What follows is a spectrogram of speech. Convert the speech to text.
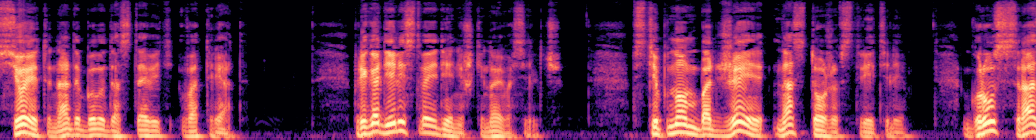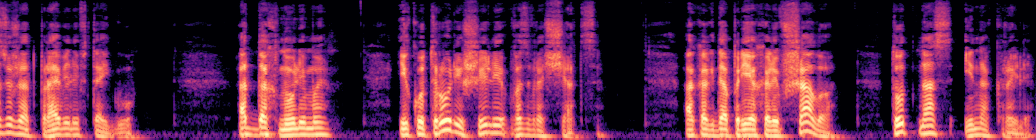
все это надо было доставить в отряд. Пригодились твои денежки, Ной Васильевич. В степном Баджее нас тоже встретили. Груз сразу же отправили в тайгу. Отдохнули мы и к утру решили возвращаться. А когда приехали в Шало, тут нас и накрыли.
